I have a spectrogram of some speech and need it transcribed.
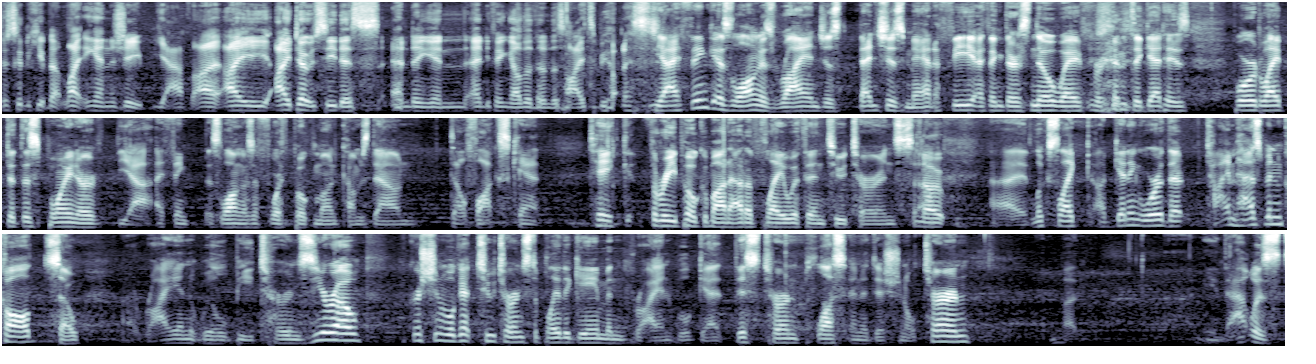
Just going to keep that lightning energy. Yeah, I, I, I, don't see this ending in anything other than the tie, to be honest. Yeah, I think as long as Ryan just benches Manaphy, I think there's no way for him to get his board wiped at this point. Or, yeah, I think as long as a fourth Pokemon comes down, Delphox can't take three Pokemon out of play within two turns. So. Nope. Uh, it looks like I'm getting word that time has been called, so uh, Ryan will be turn zero. Christian will get two turns to play the game, and Ryan will get this turn plus an additional turn. But, I mean, that was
